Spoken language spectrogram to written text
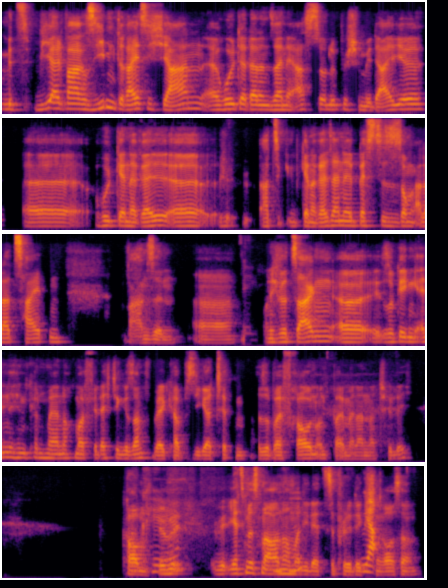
mit wie alt war er? 37 Jahren äh, holt er dann seine erste olympische Medaille, äh, holt generell, äh, hat generell seine beste Saison aller Zeiten. Wahnsinn. Äh, und ich würde sagen, äh, so gegen Ende hin könnten wir ja noch mal vielleicht den Gesamtweltcup-Sieger tippen. Also bei Frauen und bei Männern natürlich. Komm, Okay. wir, wir, jetzt müssen wir auch noch mal Mhm. die letzte Prediction Ja. raushauen.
